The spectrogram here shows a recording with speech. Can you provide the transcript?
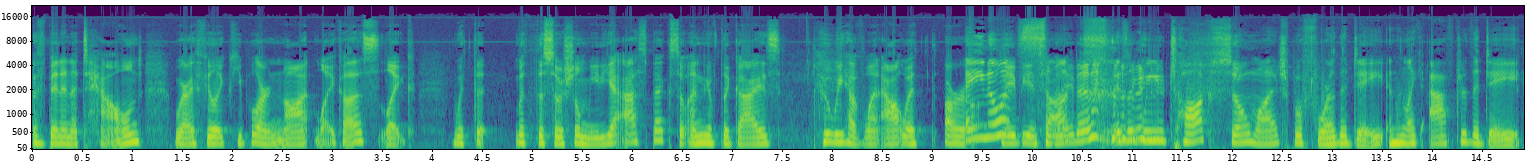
have been in a town where I feel like people are not like us, like with the with the social media aspect. So any of the guys who we have went out with are And you know what maybe intimidated. It's like when you talk so much before the date, and then like after the date,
